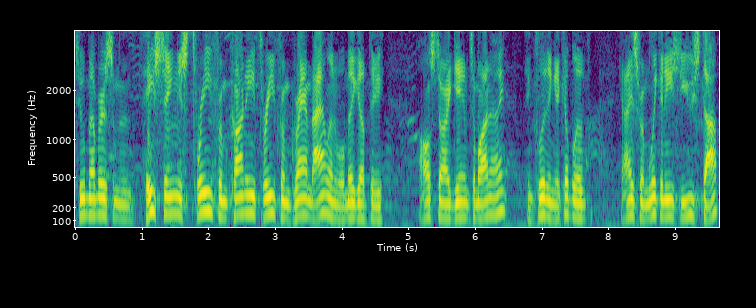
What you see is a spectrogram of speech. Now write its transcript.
Two members from Hastings, three from Kearney, three from Grand Island will make up the All Star game tomorrow night, including a couple of guys from Lincoln East U Stop.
